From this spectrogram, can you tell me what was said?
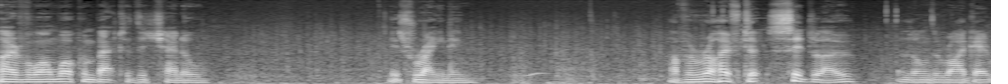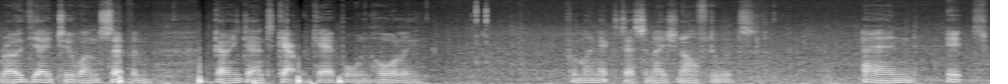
Hi everyone, welcome back to the channel. It's raining. I've arrived at Sidlow along the Reigate Road, the A217, going down to Gatwick Airport and Horley for my next destination afterwards. And it's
